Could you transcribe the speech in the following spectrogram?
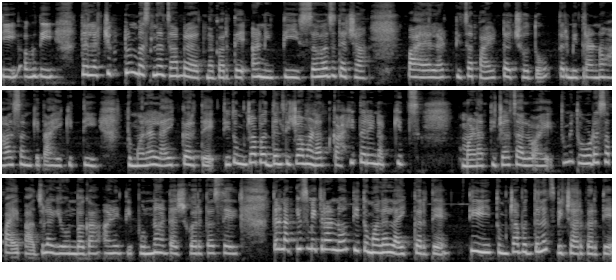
ती अगदी त्याला चिकटून बसण्याचा प्रयत्न करते आणि ती सहज त्याच्या पायाला तिचा पाय टच होतो. तर मित्रांनो हा संकेत आहे की ती तुम्हाला लाईक करते. ती तुमच्याबद्दल तिच्या मनात काहीतरी नक्कीच मनात तिच्या चालू आहे. तुम्ही थोडंसं पाय बाजूला घेऊन बघा आणि ती पुन्हा टच करत असेल. तर नक्कीच मित्रांनो ती तुम्हाला लाईक करते. ती तुमच्याबद्दलच विचार करते.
